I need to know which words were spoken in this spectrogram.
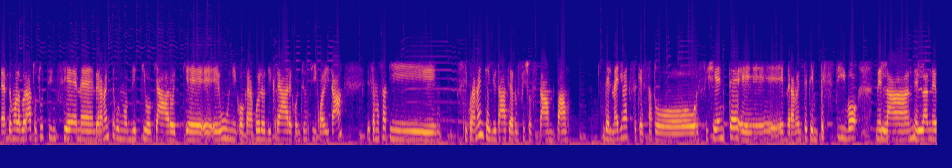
eh, abbiamo lavorato tutti insieme veramente con un obiettivo chiaro e, e, e unico che era quello di creare contenuti di qualità. E siamo stati sicuramente aiutati dall'ufficio stampa del Medimax che è stato efficiente e, e veramente tempestivo nella, nella, nel,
